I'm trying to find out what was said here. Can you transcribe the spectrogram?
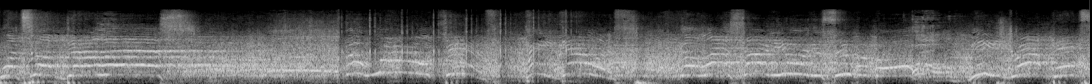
What's up, Dallas? The world champs! Hey, Dallas! The last time you were in the Super Bowl, these draft picks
